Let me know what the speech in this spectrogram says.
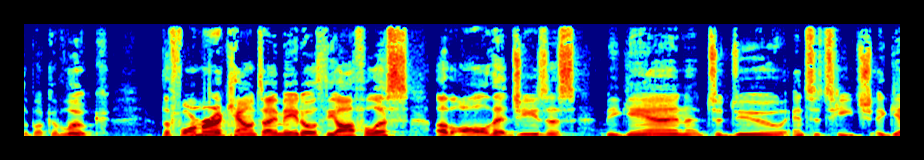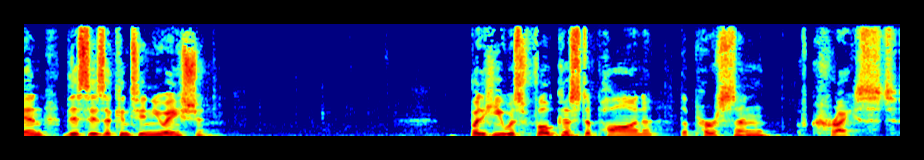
The book of Luke. The former account I made, O Theophilus, of all that Jesus began to do and to teach. Again, this is a continuation. But he was focused upon the person of Christ.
